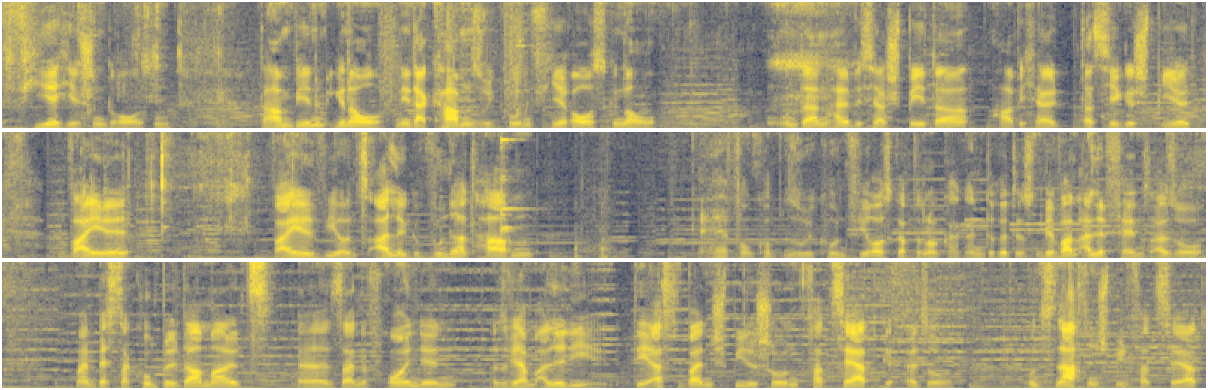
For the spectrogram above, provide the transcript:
4 hier schon draußen. Da haben wir, genau, ne, da kam Suikoden 4 raus, genau. Und dann ein halbes Jahr später habe ich halt das hier gespielt, weil, weil wir uns alle gewundert haben, hä, warum kommt ein Suikoden 4 raus? Gab da noch gar kein drittes. Und wir waren alle Fans, also mein bester Kumpel damals, äh, seine Freundin, also wir haben alle die, die ersten beiden Spiele schon verzerrt, also uns nach dem Spiel verzerrt.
